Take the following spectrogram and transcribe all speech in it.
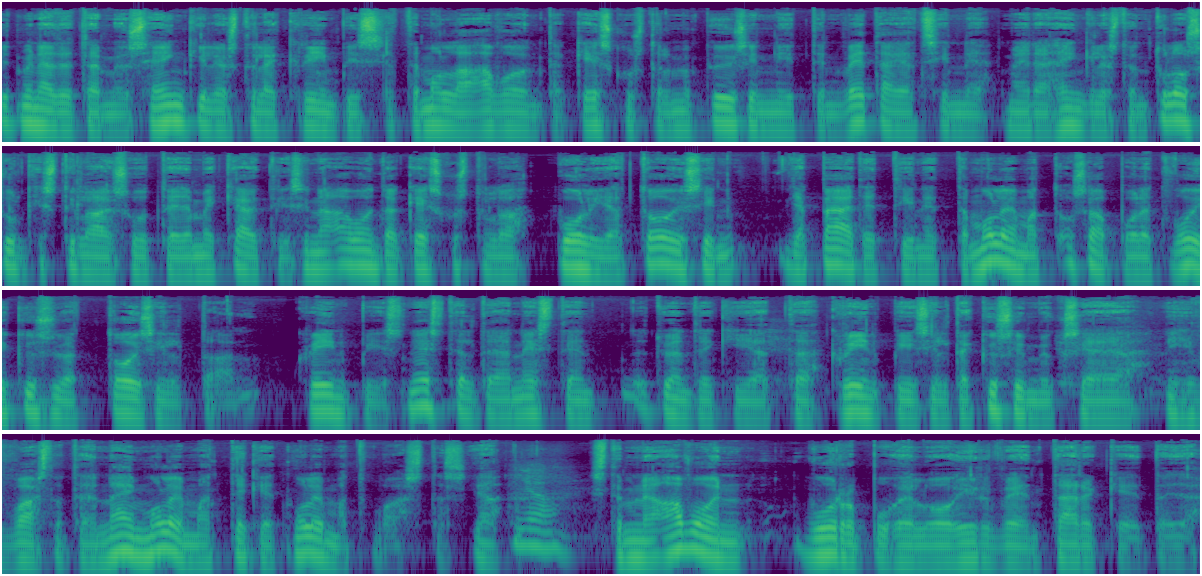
nyt me näytetään myös henkilöstölle Greenpeace, että me ollaan avointa keskustelua. Mä pyysin niiden vetäjät sinne meidän henkilöstön tulosjulkistilaisuuteen ja me käytiin siinä avointa keskustelua puoli ja toisin ja päätettiin, että molemmat osapuolet voi kysyä toisiltaan Greenpeace Nesteltä ja Nesteen työntekijät Greenpeaceiltä kysymyksiä ja niihin vastata. Ja näin molemmat tekevät, molemmat vastas. Ja sitten tämmöinen avoin vuoropuhelu on hirveän tärkeää ja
